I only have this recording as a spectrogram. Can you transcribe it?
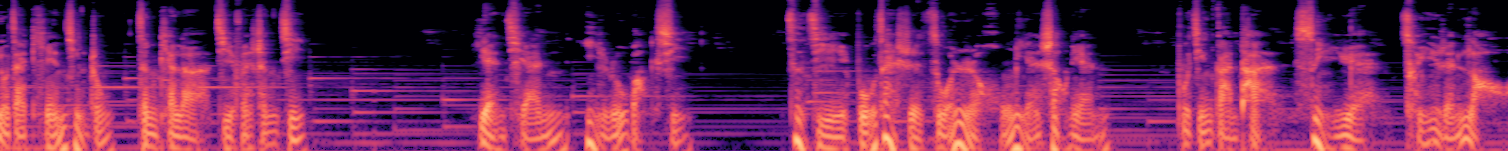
又在恬静中。增添了几分生机。眼前一如往昔，自己不再是昨日红颜少年，不禁感叹岁月催人老。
